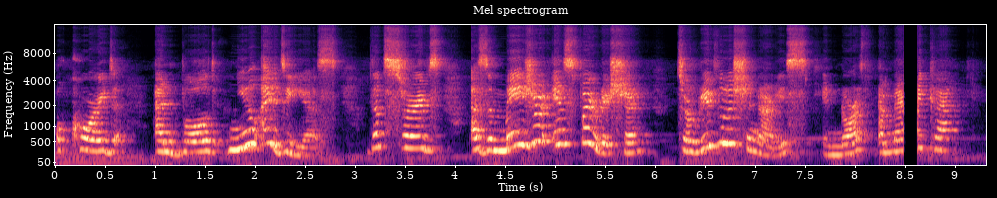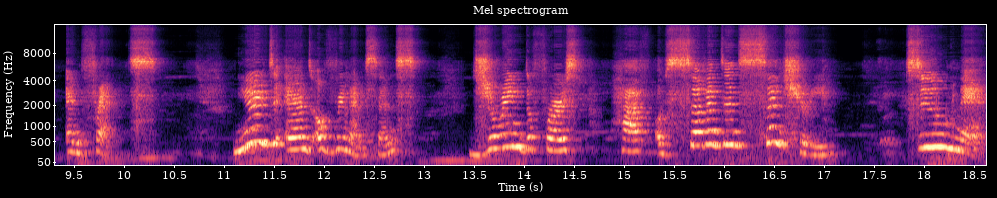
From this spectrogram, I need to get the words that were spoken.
occurred and bold new ideas that serves as a major inspiration to revolutionaries in North America and France. Near the end of Renaissance, during the first half of 17th century, two men,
